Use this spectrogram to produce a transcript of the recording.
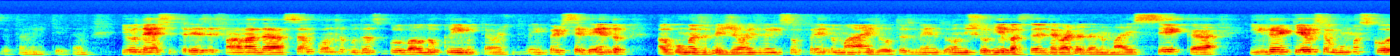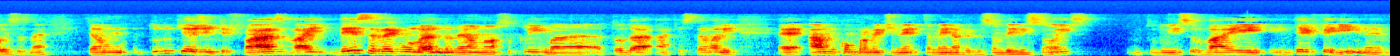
Exatamente. Então, e o DS13 fala da ação contra a mudança global do clima. Então, a gente vem percebendo algumas regiões vêm sofrendo mais, outras menos. Onde chovia bastante, agora está dando mais seca. Inverteu-se algumas coisas, né? Então, tudo que a gente faz vai desregulando né, o nosso clima, toda a questão ali. É, há um comprometimento também na redução de emissões, tudo isso vai interferir, né,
